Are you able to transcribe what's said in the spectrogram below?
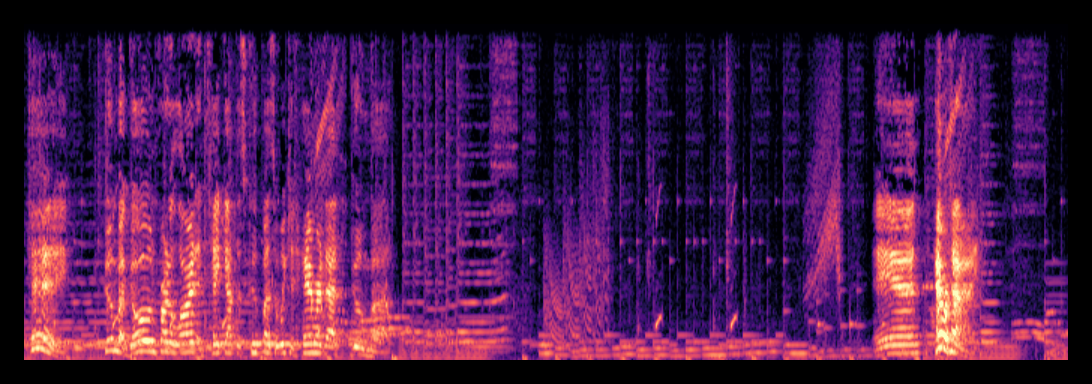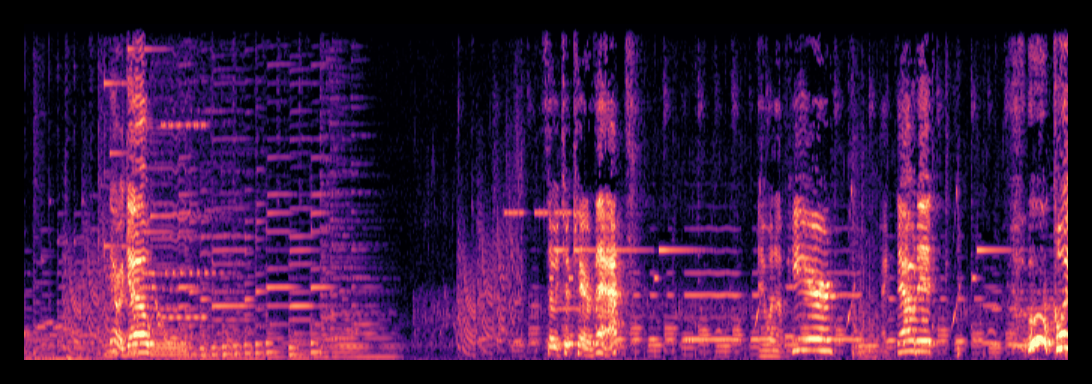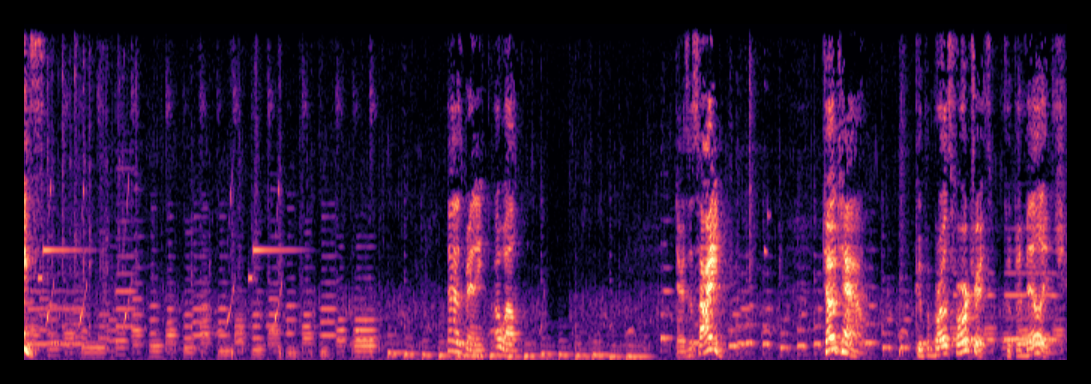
Okay. Goomba, go in front of the line and take out this Koopa so we can hammer that Goomba. And hammer time! There we go. So we took care of that. Anyone up here? I doubt it. Ooh, coins! Not as many. Oh well. There's a sign. Toad Town. Koopa Bros Fortress. Koopa Village.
